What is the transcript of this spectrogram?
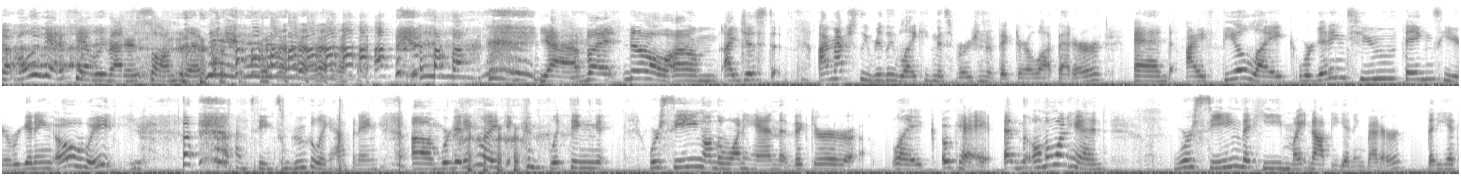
No, if only we had a Family Matters song clip. yeah, but no, um, I just, I'm actually really liking this version of Victor a lot better. And I feel like we're getting two things here. We're getting, oh, wait. I'm seeing some Googling happening. Um, we're getting like conflicting. We're seeing on the one hand that Victor, like, okay, and on the one hand, we're seeing that he might not be getting better, that he had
